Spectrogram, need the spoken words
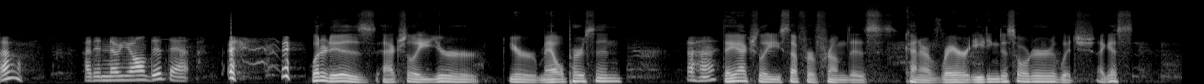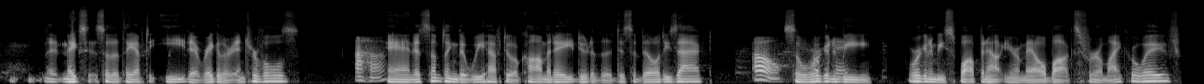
Oh, I didn't know you all did that. What it is, actually, your your mail person, uh-huh. they actually suffer from this kind of rare eating disorder, which I guess it makes it so that they have to eat at regular intervals, Uh-huh. and it's something that we have to accommodate due to the Disabilities Act. Oh. So we're going to be we're going to be swapping out your mailbox for a microwave.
